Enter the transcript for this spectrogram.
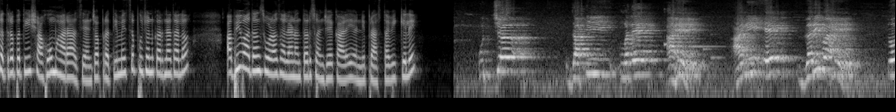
छत्रपती शाहू महाराज यांच्या प्रतिमेचं पूजन करण्यात आलं. अभिवादन सोहळा झाल्यानंतर संजय काळे यांनी प्रास्ताविक केले. उच्च जातीमध्ये आहे. आणि एक गरीब आहे. तो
